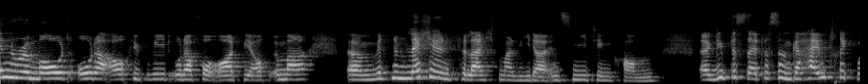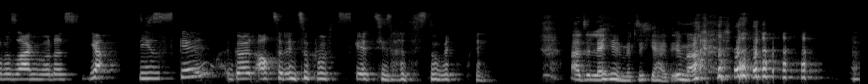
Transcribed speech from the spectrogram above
in Remote oder auch Hybrid oder vor Ort, wie auch immer, ähm, mit einem Lächeln vielleicht mal wieder ins Meeting kommen. Äh, gibt es da etwas, so einen Geheimtrick, wo du sagen würdest, ja, dieses Skill gehört auch zu den Zukunftsskills, die solltest du mitbringen? Also lächeln mit Sicherheit immer.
